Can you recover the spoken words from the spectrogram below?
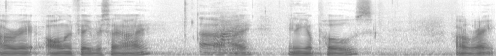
All right, all in favor, say aye. Aye. Any opposed? All right.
